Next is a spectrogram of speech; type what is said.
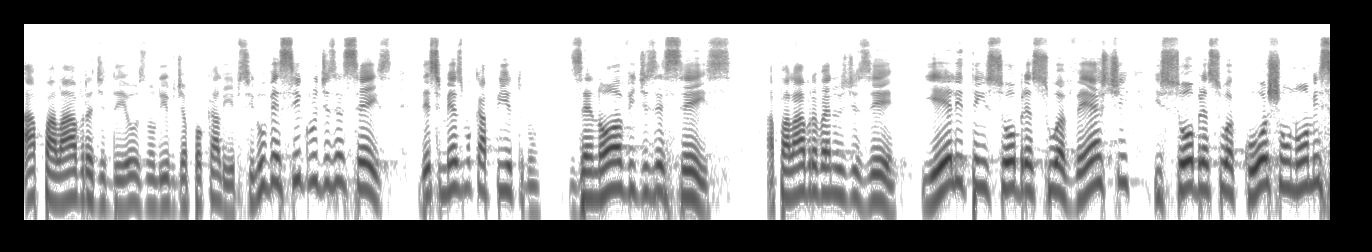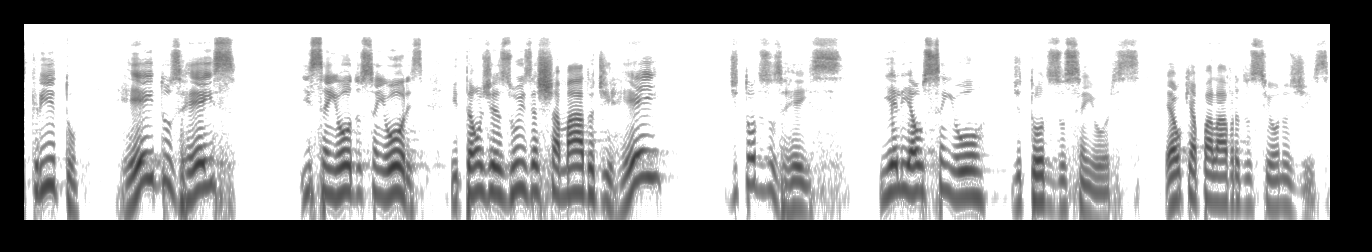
a palavra de Deus no livro de Apocalipse. No versículo 16 desse mesmo capítulo, 19 e 16, a palavra vai nos dizer: E ele tem sobre a sua veste e sobre a sua coxa um nome escrito: Rei dos Reis e Senhor dos Senhores. Então Jesus é chamado de Rei de todos os reis e Ele é o Senhor de todos os senhores. É o que a palavra do Senhor nos diz.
